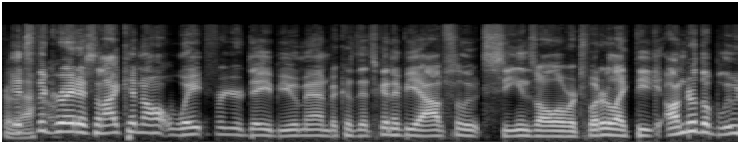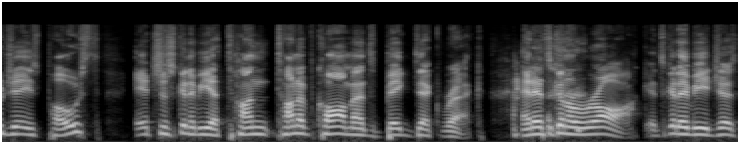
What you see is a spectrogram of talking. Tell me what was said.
it's that. the greatest, and I cannot wait for your debut, man, because it's going to be absolute scenes all over Twitter. Like the under the Blue Jays post, it's just going to be a ton ton of comments, Big Dick Rick and it's going to rock. It's going to be just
